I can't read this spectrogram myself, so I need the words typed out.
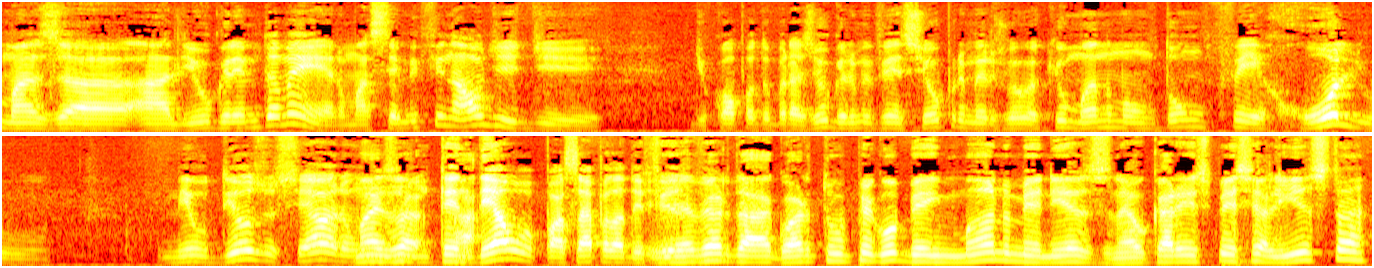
mas a- ali o Grêmio também, era uma semifinal de, de, de Copa do Brasil. O Grêmio venceu o primeiro jogo aqui, o Mano montou um ferrolho. Meu Deus do céu, era um, Mas a- um tendel passar pela defesa. É verdade, agora tu pegou bem. Mano Menezes, né? O cara é especialista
